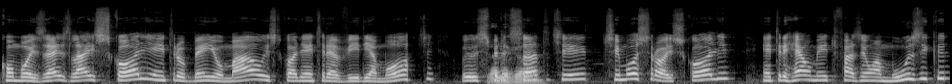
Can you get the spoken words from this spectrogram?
com Moisés lá, escolhe entre o bem e o mal, escolhe entre a vida e a morte. O Espírito é Santo te, te mostrou, escolhe entre realmente fazer uma música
